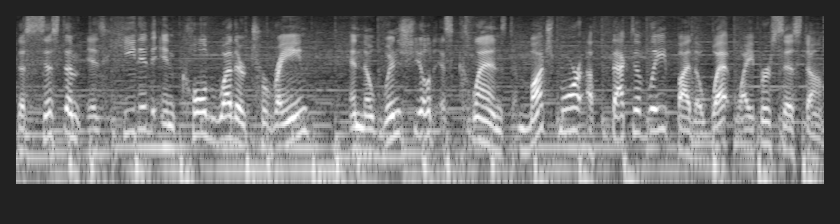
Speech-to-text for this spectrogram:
The system is heated in cold weather terrain and the windshield is cleansed much more effectively by the wet wiper system.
